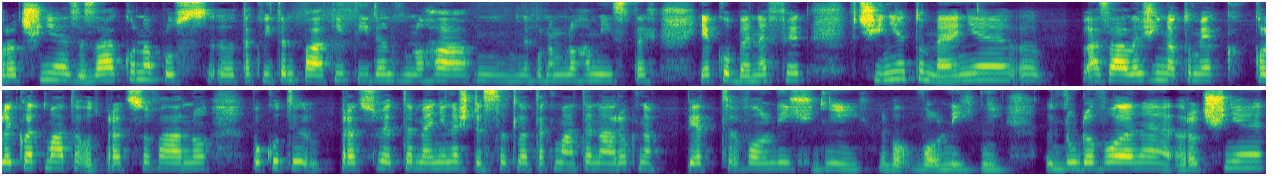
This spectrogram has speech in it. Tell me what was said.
ročně ze zákona plus takový ten pátý týden v mnoha nebo na mnoha místech jako benefit. V Číně je to méně, a záleží na tom, jak kolik let máte odpracováno. Pokud pracujete méně než 10 let, tak máte nárok na pět volných dní, nebo volných dní, dnů dovolené ročně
